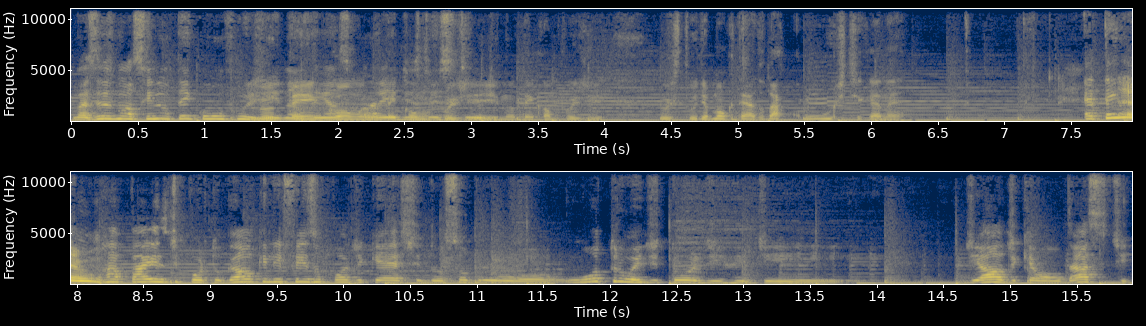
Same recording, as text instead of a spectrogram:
Mas mesmo assim não tem como fugir, não não, tem, tem, como, as não tem como do fugir, estúdio. não tem como fugir. O estúdio é bom que tem a toda acústica, né? É, tem É, um rapaz de Portugal que ele fez um podcast do, sobre o, um outro editor de, de, de áudio, que é o Audacity,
